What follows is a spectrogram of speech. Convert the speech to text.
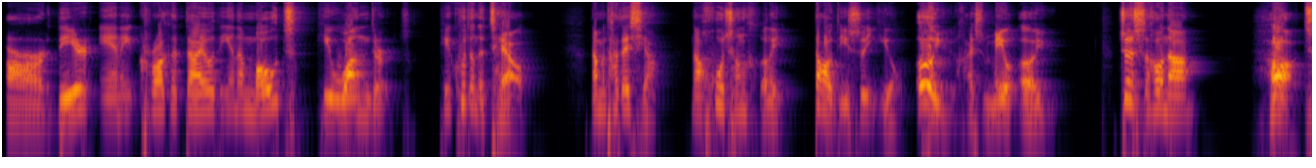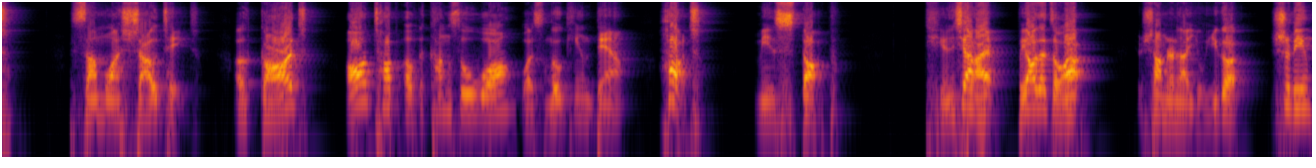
Are there any crocodiles in the moat? He wondered. He couldn't tell. 那么他在想，那护城河里到底是有鳄鱼还是没有鳄鱼？这时候呢，Halt! Someone shouted. A guard on top of the council wall was looking down. Halt means stop. 停下来，不要再走了。上面呢有一个士兵，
